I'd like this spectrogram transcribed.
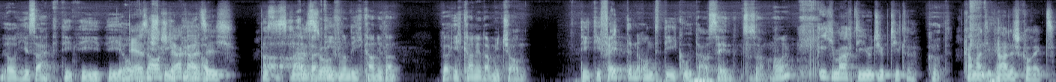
Ja, ihr seid die, die, die Der ist auch stärker die, als ich. Das ist klar attraktiven so. und ich kann ja dann, ja, ich kann ja dann mitschauen. Die, die Fetten und die gut aussehenden zusammen, oder? Ich mache die YouTube-Titel. Gut. Grammatikalisch korrekt.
